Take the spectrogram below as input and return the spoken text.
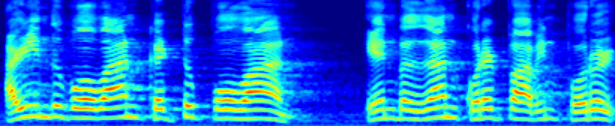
அழிந்து போவான் கெட்டுப்போவான் என்பதுதான் குரட்பாவின் பொருள்.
